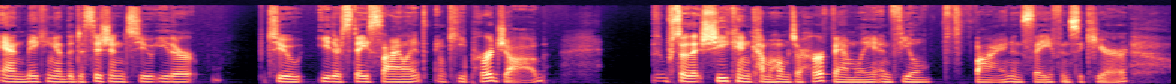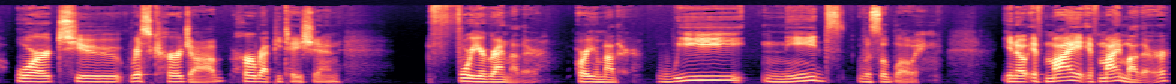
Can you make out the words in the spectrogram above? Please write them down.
and making the decision to either to either stay silent and keep her job so that she can come home to her family and feel fine and safe and secure or to risk her job, her reputation for your grandmother or your mother. We need whistleblowing. You know, if my if my mother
